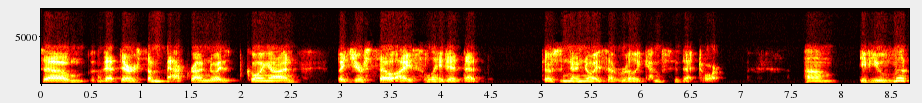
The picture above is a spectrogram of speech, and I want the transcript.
so that there's some background noise going on, but you're so isolated that there's no noise that really comes through that door. Um, if you look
